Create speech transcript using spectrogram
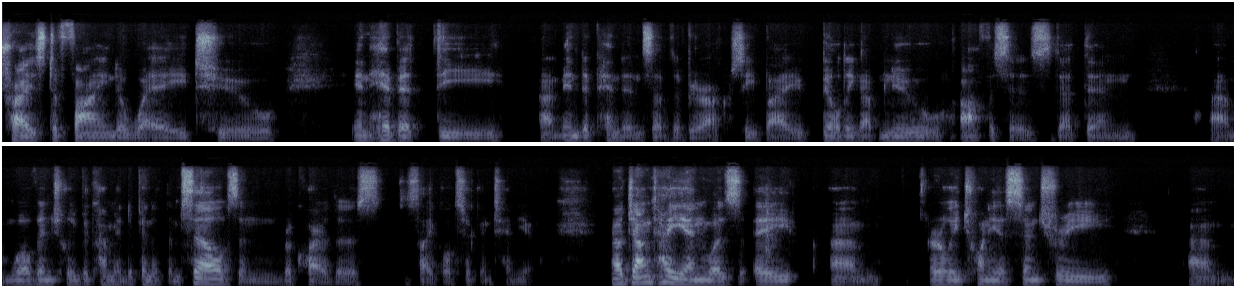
tries to find a way to inhibit the um, independence of the bureaucracy by building up new offices that then um, will eventually become independent themselves and require this cycle to continue. Now, Zhang Taiyan was a um, early 20th century um,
